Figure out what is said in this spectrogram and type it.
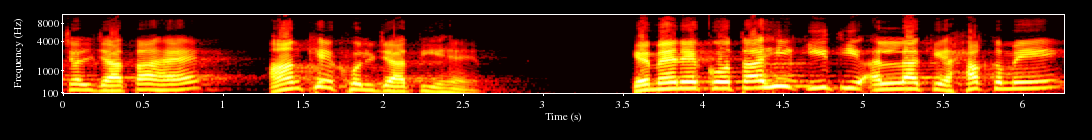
چل جاتا ہے، آنکھیں کھل جاتی ہیں۔ کہ میں نے کوتا ہی کی تھی اللہ کے حق میں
